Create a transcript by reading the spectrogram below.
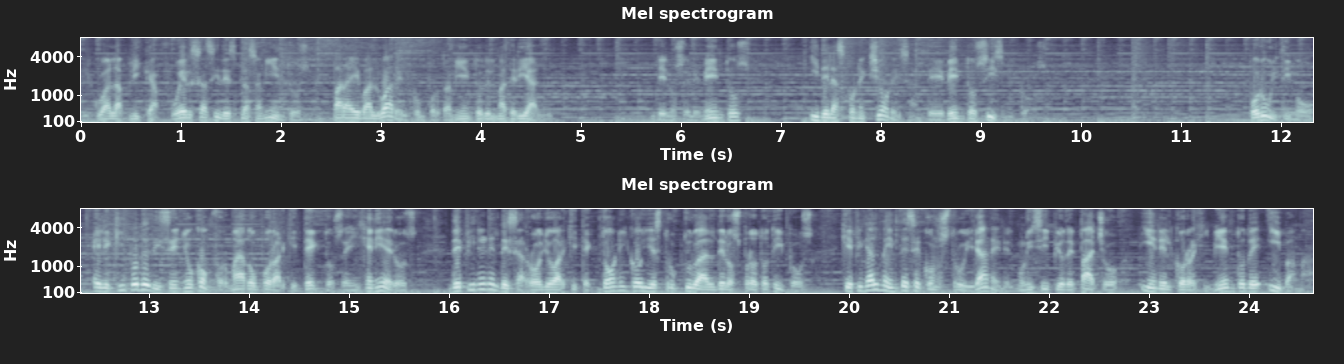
el cual aplica fuerzas y desplazamientos para evaluar el comportamiento del material, de los elementos y de las conexiones ante eventos sísmicos. Por último, el equipo de diseño conformado por arquitectos e ingenieros definen el desarrollo arquitectónico y estructural de los prototipos que finalmente se construirán en el municipio de Pacho y en el corregimiento de Ibama.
